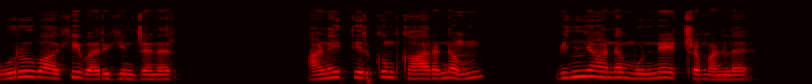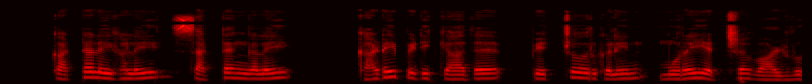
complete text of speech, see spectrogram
உருவாகி வருகின்றனர். அனைத்திற்கும் காரணம் விஞ்ஞான முன்னேற்றம் அல்ல. கட்டளைகளை சட்டங்களை கடைபிடிக்காத பெற்றோர்களின் முறையற்ற வாழ்வு.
